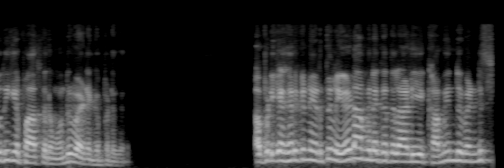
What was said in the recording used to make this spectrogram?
புதிய பாத்திரம் ஒன்று வழங்கப்படுகிறது. அப்படியாக இருக்கிற நேரத்தில் ஏழாம் இலக்கத்தில் ஆடிய கமிந்து வெண்டிஸ்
